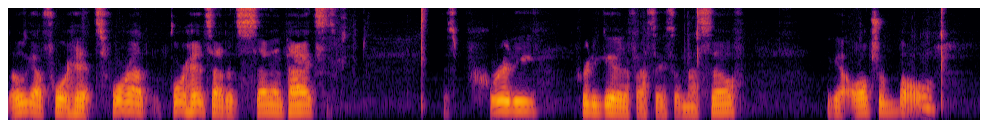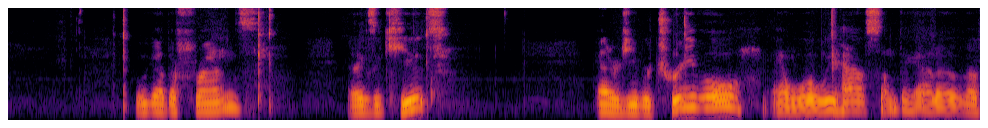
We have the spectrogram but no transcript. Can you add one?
those got four hits. Four out four hits out of seven packs is pretty pretty good if I say so myself. We got Ultra Ball. We got the Friends. Execute. Energy Retrieval. And will we have something out of a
